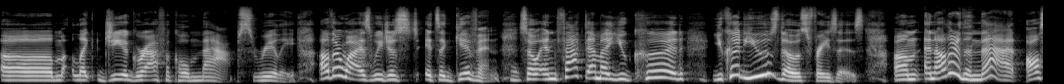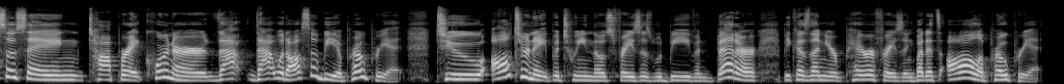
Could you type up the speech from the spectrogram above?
um like geographical maps, really. Otherwise, we just it's a given. So in fact, Emma, you could you could use those phrases. Um, and other than that, also saying top right corner, that, that would also be appropriate. To alternate between those phrases would be even better because then you're paraphrasing, but it's all appropriate.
